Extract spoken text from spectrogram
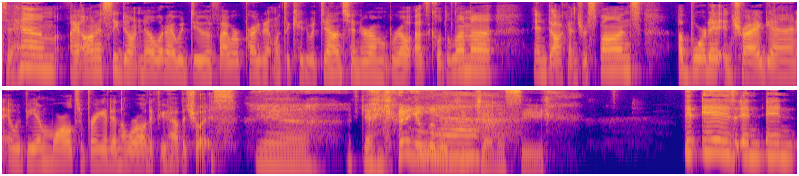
to him, "I honestly don't know what I would do if I were pregnant with a kid with Down syndrome. Real ethical dilemma." And Dawkins responds, "Abort it and try again. It would be immoral to bring it in the world if you have a choice." Yeah, it's getting, getting a little Yeah. eugenicity. It is, and and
